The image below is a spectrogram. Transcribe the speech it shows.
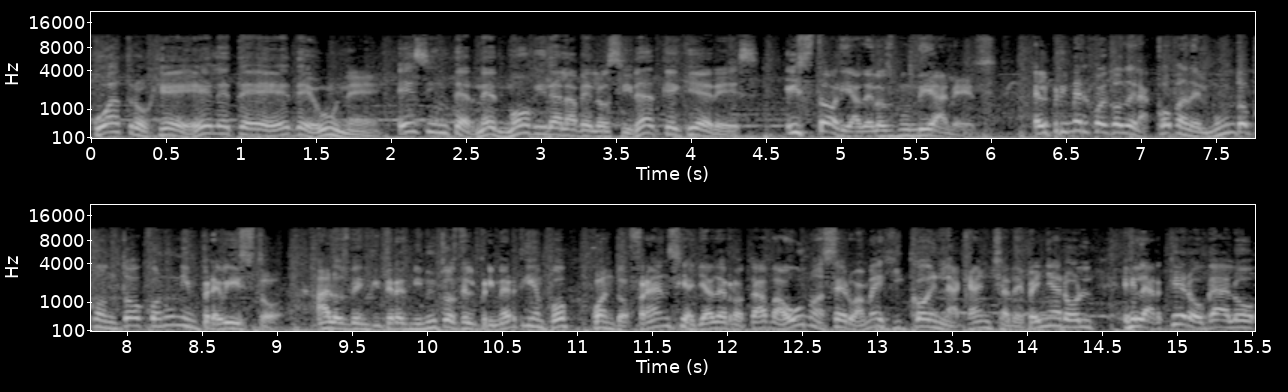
4G LTE de UNE. Es Internet móvil a la velocidad que quieres. Historia de los mundiales. El primer juego de la Copa del Mundo contó con un imprevisto. A los 23 minutos del primer tiempo, cuando Francia ya derrotaba 1 a 0 a México en la cancha de Peñarol, el arquero galo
